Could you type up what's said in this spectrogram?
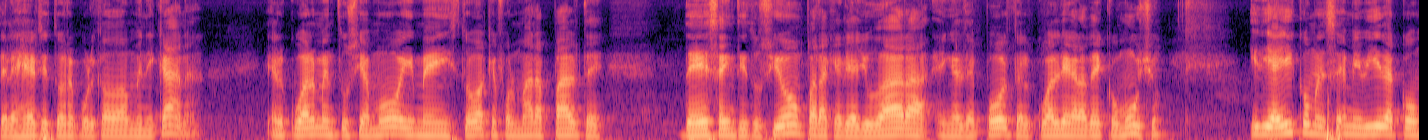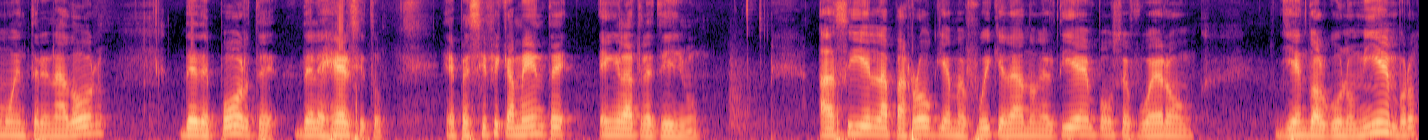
del Ejército de República Dominicana, el cual me entusiasmó y me instó a que formara parte de esa institución para que le ayudara en el deporte, el cual le agradezco mucho. Y de ahí comencé mi vida como entrenador de deporte del ejército, específicamente en el atletismo. Así en la parroquia me fui quedando en el tiempo, se fueron yendo algunos miembros,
